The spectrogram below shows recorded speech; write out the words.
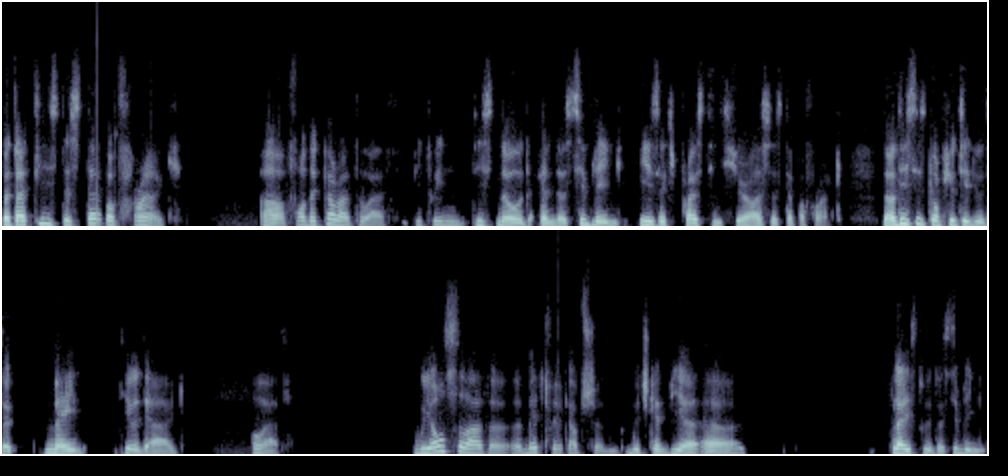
But at least the step of rank uh, for the current OF between this node and the sibling is expressed in here as a step of rank. Now this is computed with the main DODAG OF. We also have a, a metric option, which can be uh, uh, placed with the sibling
